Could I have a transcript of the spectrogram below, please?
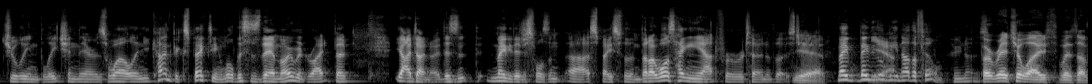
Julian Bleach, in there as well. And you're kind of expecting, well, this is their moment, right? But yeah, I don't know. There's maybe there just wasn't uh, space for them. But I was hanging out for a return of those two. Yeah. maybe, maybe Yeah. there'll be another film. Who knows? But Rachel Weisz was a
